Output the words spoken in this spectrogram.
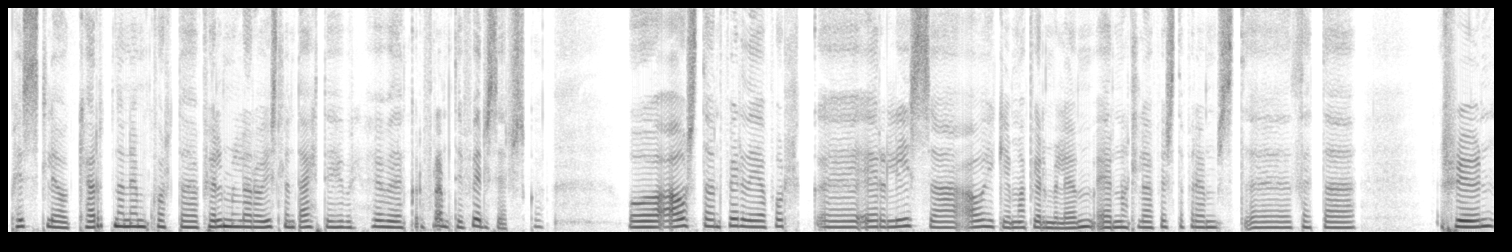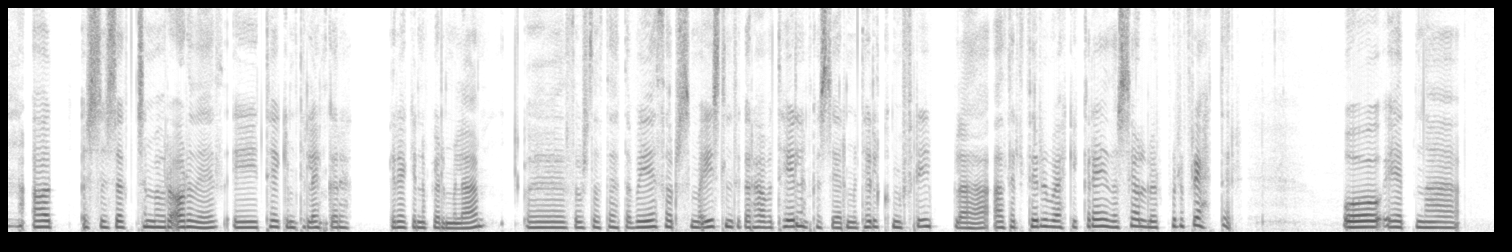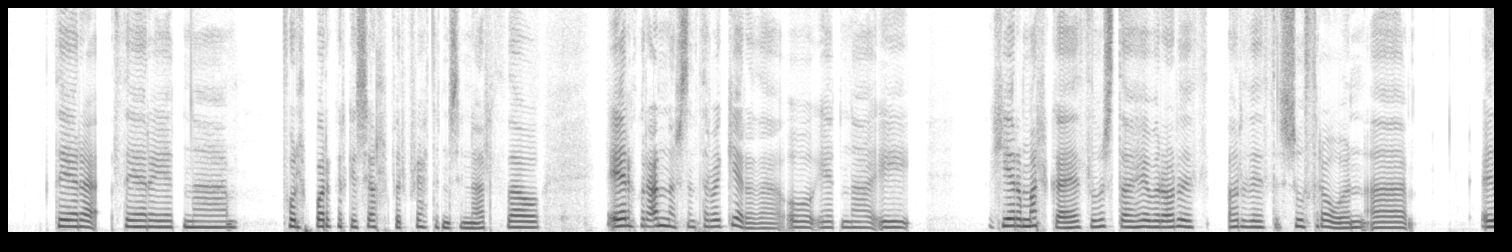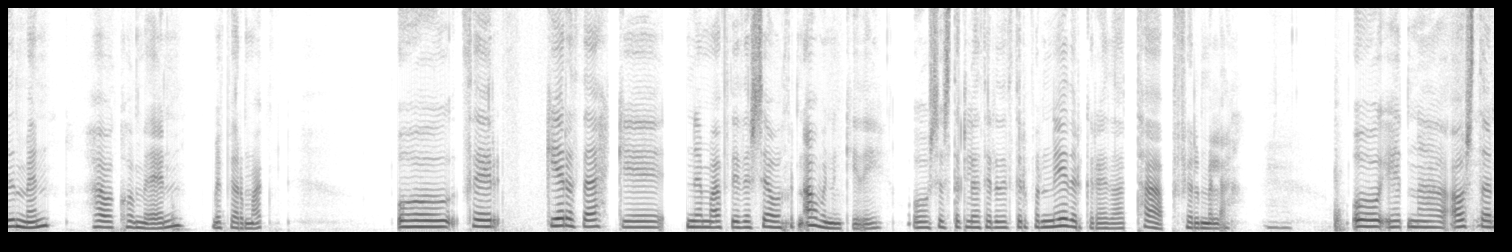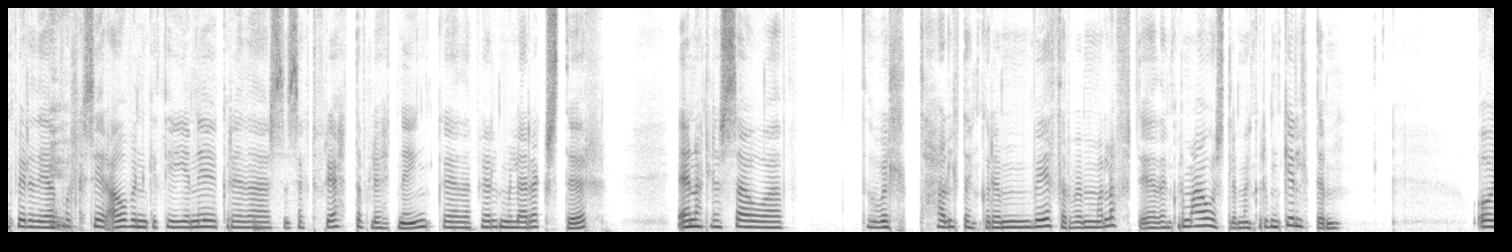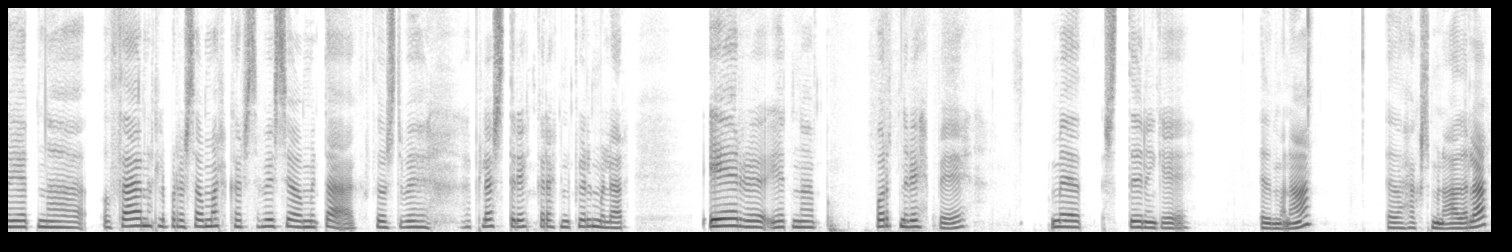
pissli og kjarnanem hvort að fjölmjölar á Íslanda ætti hefur höfuð einhverju framtíð fyrir sér, sko. Og ástæðan fyrir því að fólk uh, er að lýsa áhyggjum af fjölmjölum er náttúrulega fyrst og fremst uh, þetta hrun á, sem hefur orðið í tekjum til engar reygin af fjölmjöla þú veist að þetta viðhór sem að Íslendikar hafa tilengað sér með tilkomi fríblaða að þeir þurfu ekki greiða sjálfur fyrir fréttir. Og eitna, þegar, þegar eitna, fólk borgar ekki sjálf fyrir fréttirna sínar þá er einhver annar sem þarf að gera það. Og hérna í hér á markaði þú veist að hefur orðið, orðið svo þróun að auðmenn hafa komið inn með fjármagn og þeir gera það ekki nema af því þeir sjá einhvern ávinningi því og sérstaklega þegar þeir þurfa að neðurgreiða tap fjölmjöla mm. og hérna ástæðan fyrir því að fólk sér ávinningi því að neðurgreiða sagt fréttaflutning eða fjölmjöla rekstur en alltaf sá að þú vilt halda einhverjum viðþorfum á lofti eða einhverjum áherslum, einhverjum gildum og, hérna, og það er náttúrulega bara sá markar sem við sjáum í dag, þú veist við flestir einhverjum fjölmjölar eru hérna, borðnir uppi með stuðningi yðmana eða hagsmuna aðala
